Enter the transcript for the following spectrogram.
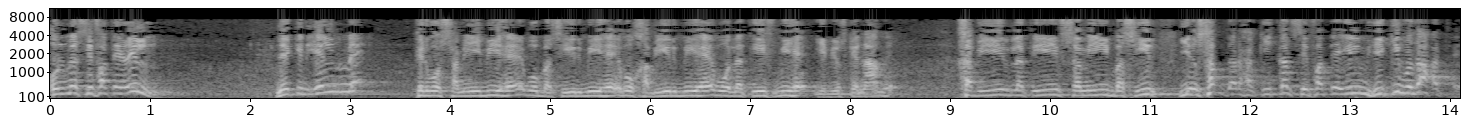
ان میں صفت علم۔ لیکن علم میں پھر وہ سمیع بھی ہے، وہ بصیر بھی ہے، وہ خبیر بھی ہے، وہ لطیف بھی ہے، یہ بھی اس کے نام ہے خبیر، لطیف، سمیع، بصیر، یہ سب در حقیقت صفت علم ہی کی وضاحت ہے۔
